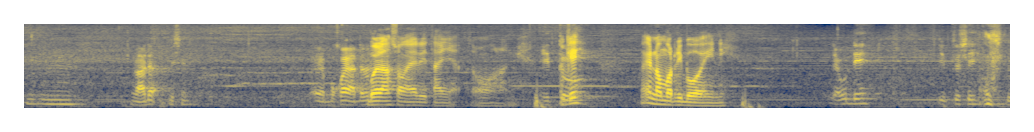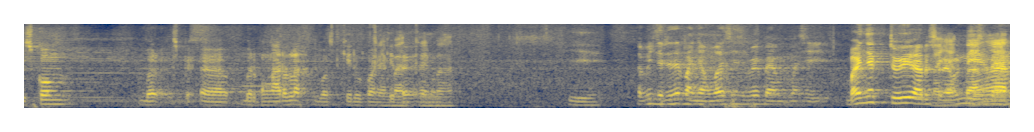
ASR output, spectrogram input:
Mm, Nggak ada di sini. Eh, pokoknya ada. boleh langsung aja ditanya sama orangnya Itu. oke Oke, nomor di bawah ini Ya udah. Itu sih. Tuskom ber, eh, berpengaruh lah buat kehidupan keren kita. banget keren banget Iya. Tapi ceritanya panjang banget sih sebenarnya masih Banyak cuy harus banyak reuni. banget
